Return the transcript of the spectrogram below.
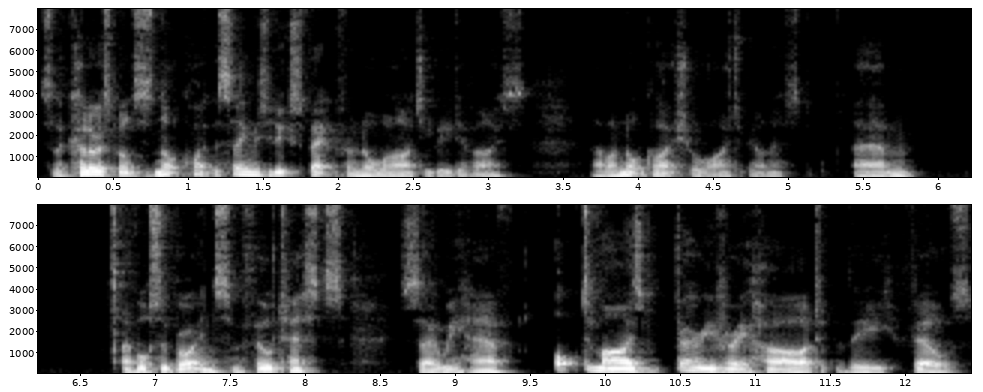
So the colour response is not quite the same as you'd expect from a normal RGB device. Um, I'm not quite sure why, to be honest. Um, I've also brought in some fill tests. So we have optimized very, very hard the fills.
